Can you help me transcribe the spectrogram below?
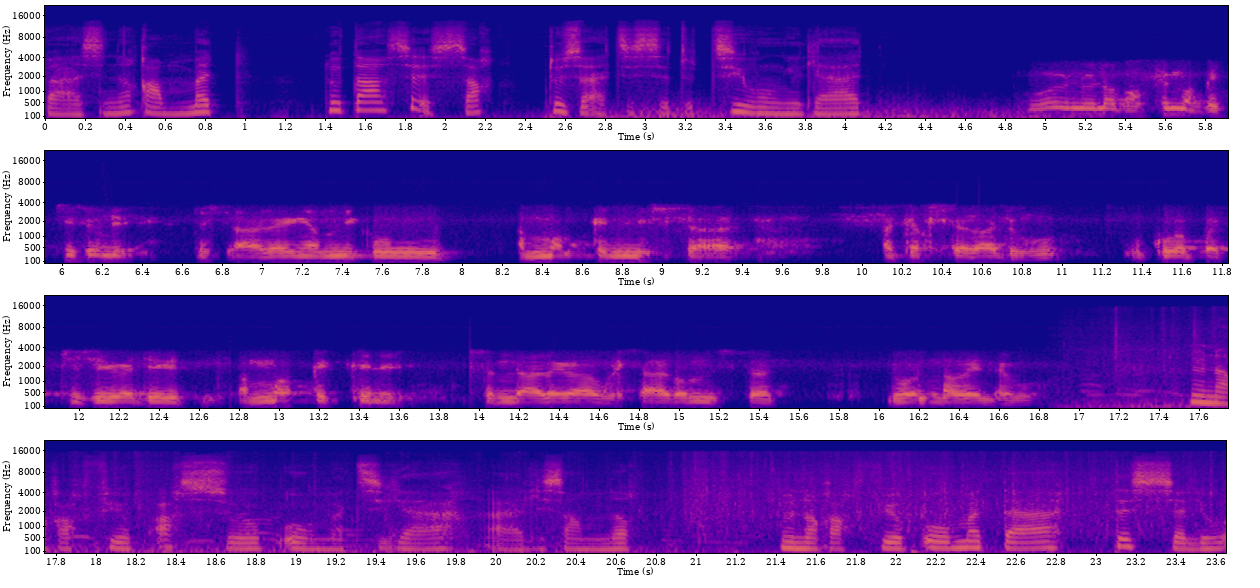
паасинеқармат нутаарсиассақ тусаатиссатут сигунгилаат уи нунақарфима қитсисуни тас аалаангернику аммаққиннissaа акерлераалугу укуапатсисигалигит аммаққиккини сандаалагааваллаалернissaат нуаннаринагу нунақарфиуп арсууп ууматигаа аалисарнеқ нунақарфиуп ууматаа тассалу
